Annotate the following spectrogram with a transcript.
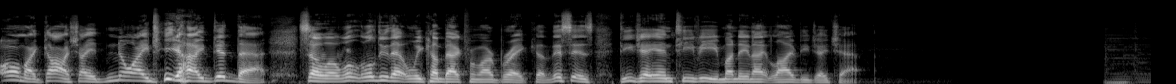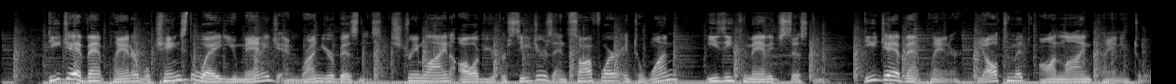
oh my gosh, I had no idea I did that. So uh, we'll we'll do that when we come back from our break. Uh, this is DJN TV Monday Night Live DJ Chat. DJ Event Planner will change the way you manage and run your business. Streamline all of your procedures and software into one easy to manage system. DJ Event Planner, the ultimate online planning tool.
